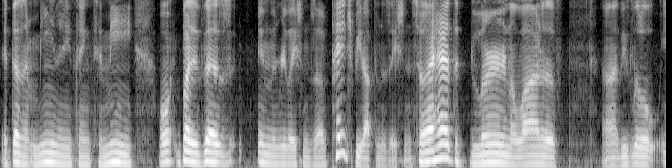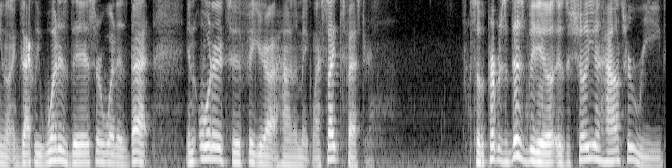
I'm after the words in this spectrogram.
it doesn't mean anything to me. Or, but it does in the relations of page speed optimization. So I had to learn a lot of uh, these little, you know, exactly what is this or what is that in order to figure out how to make my sites faster. So the purpose of this video is to show you how to read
